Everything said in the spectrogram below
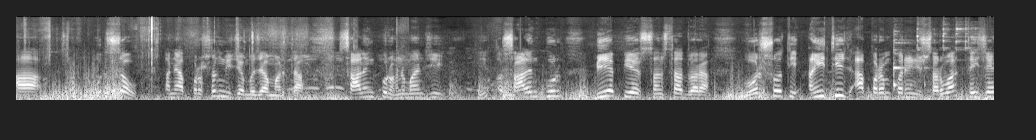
આ ઉત્સવ અને આ પ્રસંગની જે મજા મળતા સાળંગપુર હનુમાનજી સાળંગપુર બીએપીએસ સંસ્થા દ્વારા વર્ષોથી અહીંથી જ આ પરંપરાની શરૂઆત થઈ છે.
